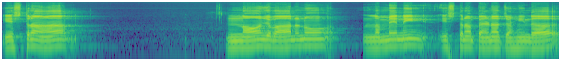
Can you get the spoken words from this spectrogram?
ਇਸ ਤਰ੍ਹਾਂ ਨੌਜਵਾਨ ਨੂੰ ਲੰਮੇ ਨਹੀਂ ਇਸ ਤਰ੍ਹਾਂ ਪੈਣਾ ਚਾਹੀਦਾ।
